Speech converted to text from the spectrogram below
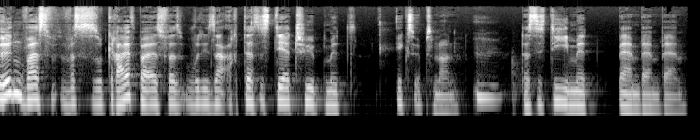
irgendwas, was so greifbar ist, was, wo die sagen, ach, das ist der Typ mit XY. Mhm. Das ist die mit Bam, Bam, Bam.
